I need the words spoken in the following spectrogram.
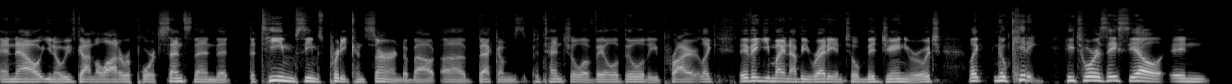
and now you know we've gotten a lot of reports since then that the team seems pretty concerned about uh, Beckham's potential availability prior. Like they think he might not be ready until mid January, which like no kidding, he tore his ACL in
